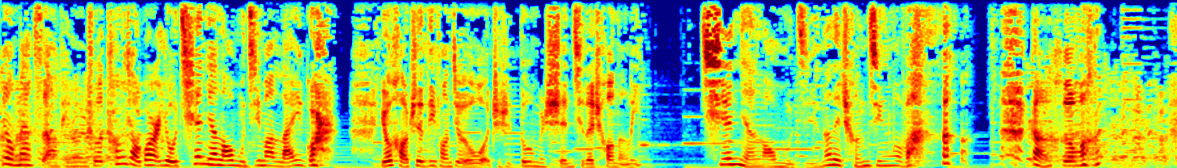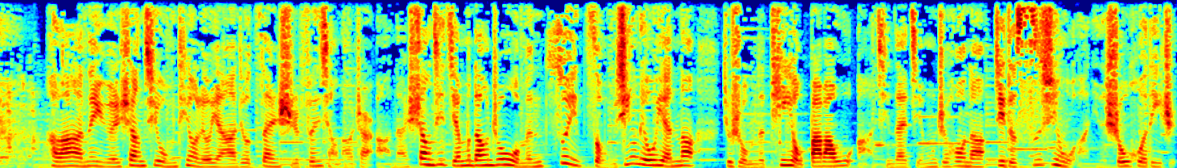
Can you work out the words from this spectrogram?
听有 Max 啊，评论说汤小罐有千年老母鸡吗？来一罐。有好吃的地方就有我，这是多么神奇的超能力。千年老母鸡，那得成精了吧？敢喝吗？好了，那个上期我们听友留言啊，就暂时分享到这儿啊。那上期节目当中，我们最走心留言呢，就是我们的听友八八屋啊，请在节目之后呢，记得私信我啊，你的收货地址，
